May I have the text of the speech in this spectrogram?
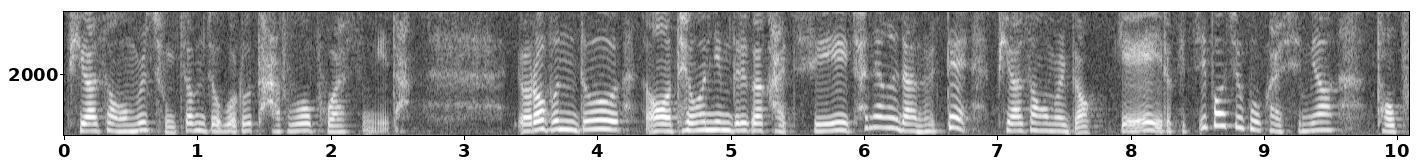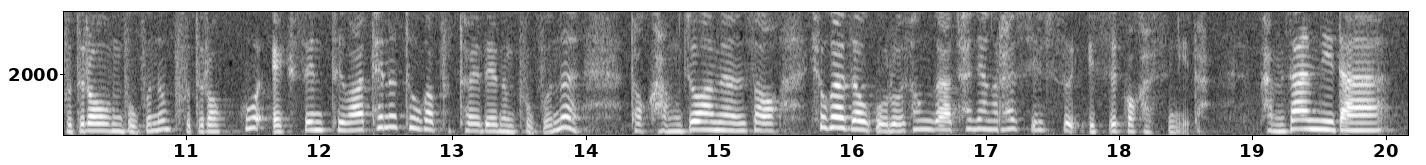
비화성음을 중점적으로 다루어 보았습니다. 여러분도 어, 대원님들과 같이 찬양을 나눌 때 비화성음을 몇 개 이렇게 찝어주고 가시면 더 부드러운 부분은 부드럽고 액센트와 테누토가 붙어야 되는 부분은 더 강조하면서 효과적으로 성가 찬양을 하실 수 있을 것 같습니다. 감사합니다.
